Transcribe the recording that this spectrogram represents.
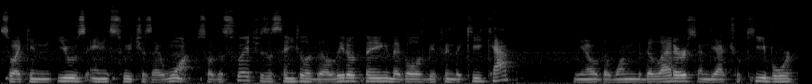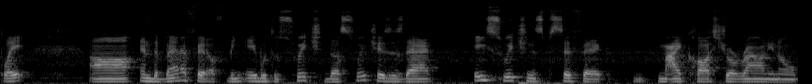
so I can use any switches I want. So the switch is essentially the little thing that goes between the keycap, you know, the one with the letters and the actual keyboard plate. Uh, and the benefit of being able to switch the switches is that a switch in specific might cost you around, you know,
